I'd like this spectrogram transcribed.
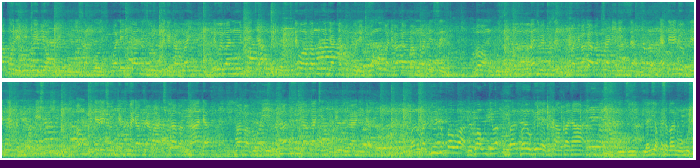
akola ebintu ebyokwewunyisa kozi wane uganda osobola okutegeka bai newe banungi etya omuntu naye waba mulungi atya opponent nomukuba ne bagamba amuwadde sente oba wamuguze bangi betuze. Tukuba ne bagamba batusaliriza naye the end of the day fe mu commission twaba bubi batusiranga kintu ne tuyanira bano bajunju pawa betwawudde bayogera ebikankana nti yali yakusaba n'omuntu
